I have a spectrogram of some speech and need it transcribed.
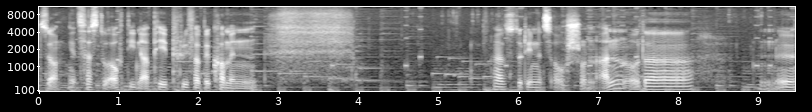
So, jetzt hast du auch den AP-Prüfer bekommen. Hast du den jetzt auch schon an, oder? Nö.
